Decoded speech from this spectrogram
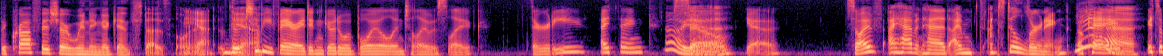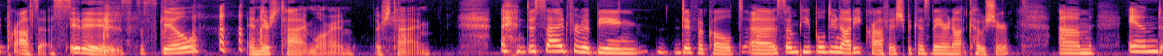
the crawfish are winning against us, Lauren. yeah. Though Yeah. to be fair, I didn't go to a boil until I was like thirty, I think. Oh, so, yeah. yeah. So I've I haven't had. I'm I'm still learning. Okay, Yeah. it's a process. It is. It's a skill and there's time, Lauren. There's time. And aside from it being difficult, uh, some people do not eat crawfish because they are not kosher, um, and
